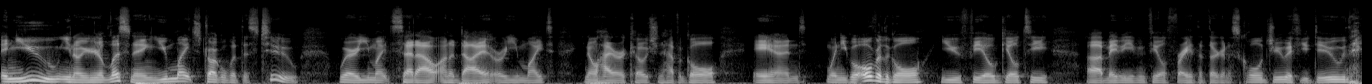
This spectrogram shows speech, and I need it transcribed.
and you, you know, you're listening, you might struggle with this too, where you might set out on a diet or you might, you know, hire a coach and have a goal and when you go over the goal, you feel guilty, uh, maybe even feel afraid that they're going to scold you. If you do, then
